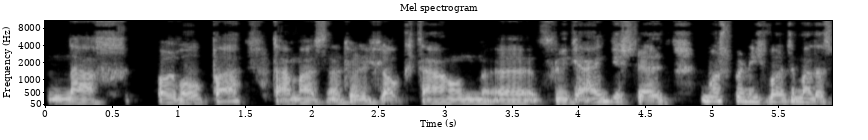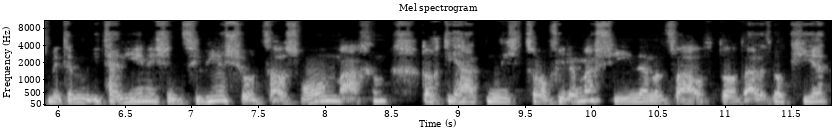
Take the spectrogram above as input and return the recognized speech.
nach Europa. Damals natürlich Lockdown, äh, Flüge eingestellt. Ursprünglich wollte man das mit dem italienischen Zivilschutz aus Rom machen, doch die hatten nicht so viele Maschinen und zwar auch dort alles blockiert.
